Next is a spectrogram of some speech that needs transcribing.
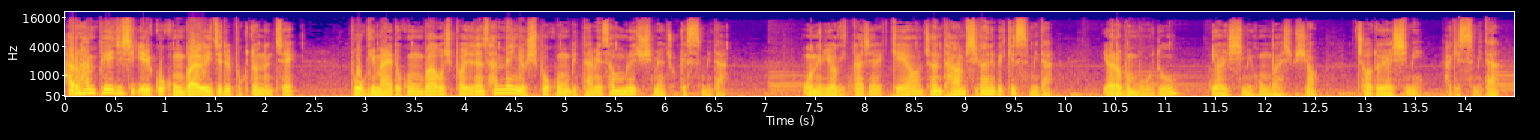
하루 한 페이지씩 읽고 공부할 의지를 북돋는 책, 보기만 해도 공부하고 싶어지는 365 공부 비타민 선물해 주시면 좋겠습니다. 오늘 여기까지 할게요. 전 다음 시간에 뵙겠습니다. 여러분 모두 열심히 공부하십시오. 저도 열심히 하겠습니다.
